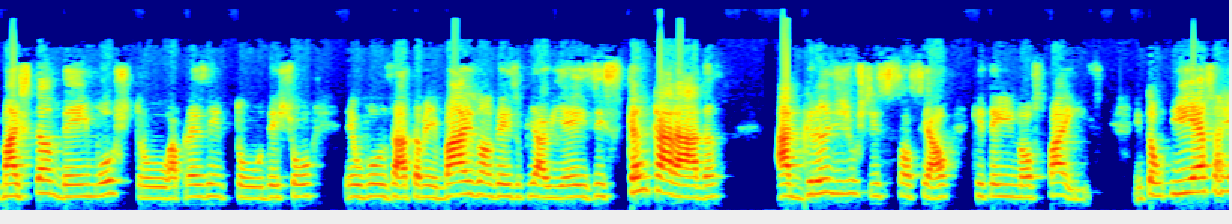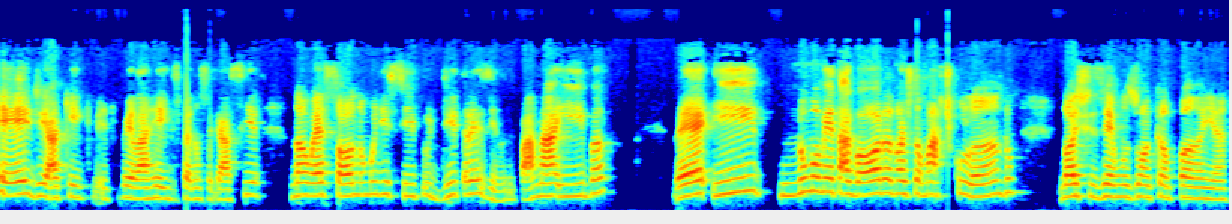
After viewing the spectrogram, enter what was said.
mas também mostrou, apresentou, deixou, eu vou usar também mais uma vez o Piauiês, escancarada a grande justiça social que tem em nosso país. Então, e essa rede aqui, pela rede Esperança Garcia, não é só no município de Teresina, de Parnaíba, né? E no momento agora nós estamos articulando, nós fizemos uma campanha,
